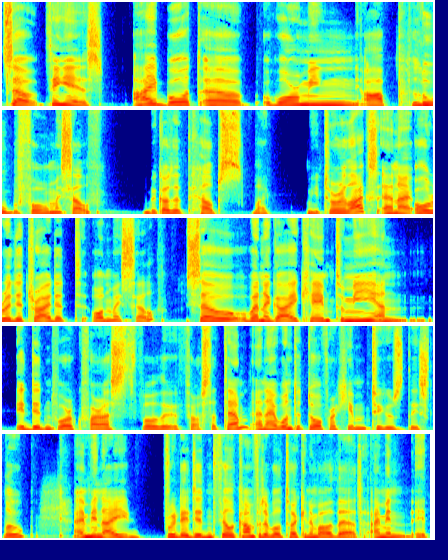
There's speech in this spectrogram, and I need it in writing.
So, thing is, I bought a warming up lube for myself because it helps like me to relax, and I already tried it on myself. So when a guy came to me and it didn't work for us for the first attempt, and I wanted to offer him to use this loop. I mean, I really didn't feel comfortable talking about that. I mean, it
